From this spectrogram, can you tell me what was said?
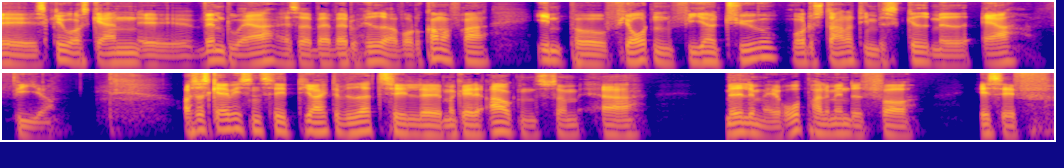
Øh, skriv også gerne, øh, hvem du er, altså hvad, hvad du hedder og hvor du kommer fra, ind på 1424, hvor du starter din besked med R4. Og så skal vi sådan set direkte videre til øh, Margrethe Augen, som er medlem af Europaparlamentet for SF.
